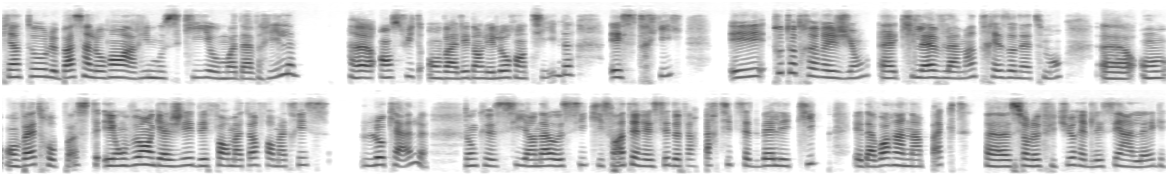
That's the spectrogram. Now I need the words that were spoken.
bientôt le Bas-Saint-Laurent à Rimouski au mois d'avril. Ensuite, on va aller dans les Laurentides, Estrie, et toute autre région qui lève la main très honnêtement, on, on, va être au poste et on veut engager des formateurs, formatrices locales. Donc, euh, s'il y en a aussi qui sont intéressés de faire partie de cette belle équipe et d'avoir un impact euh, sur le futur et de laisser un leg,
